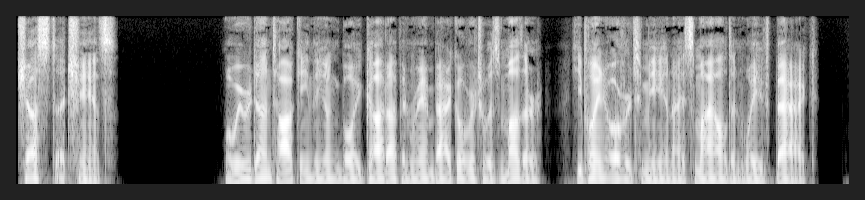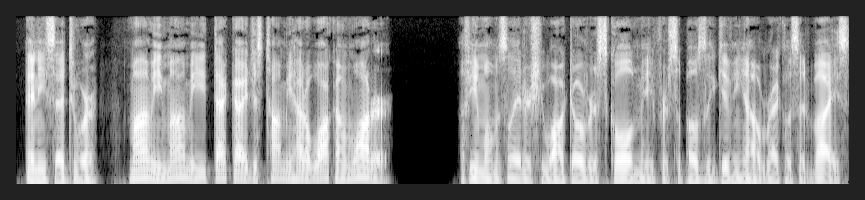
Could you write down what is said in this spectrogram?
Just a chance. When we were done talking, the young boy got up and ran back over to his mother. He pointed over to me and I smiled and waved back. Then he said to her, Mommy, Mommy, that guy just taught me how to walk on water. A few moments later, she walked over to scold me for supposedly giving out reckless advice.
